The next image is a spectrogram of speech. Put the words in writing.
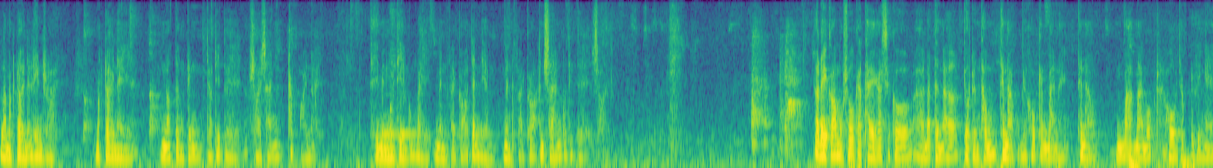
là mặt trời đã lên rồi. Mặt trời này, nó tượng trưng cho trí tuệ nó soi sáng khắp mọi nơi. Thì mình ngồi thiền cũng vậy, mình phải có chánh niệm, mình phải có ánh sáng của trí tuệ soi ở đây có một số các thầy, các sư cô à, đã từng ở chùa truyền thống. Thế nào cũng biết hô canh bài này. Thế nào ba mai mốt hô cho quý vị nghe.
